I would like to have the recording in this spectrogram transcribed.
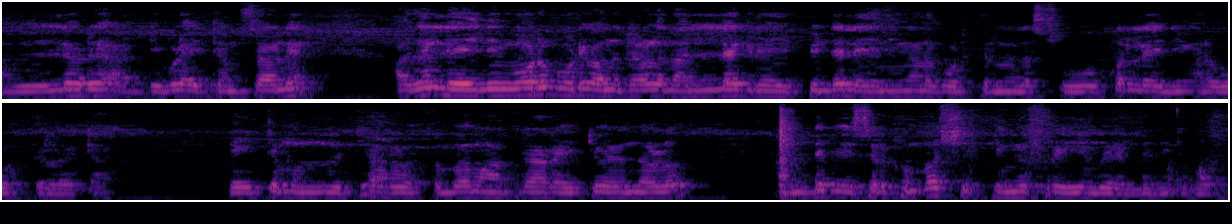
നല്ലൊരു അടിപൊളി ഐറ്റംസ് ആണ്. അത് ലൈനിങ്ങോട് കൂടി വന്നിട്ടുള്ള നല്ല ഗ്രേപ്പിന്റെ ലൈനിങ് ആണ് കൊടുത്തിട്ടുള്ളത്. നല്ല സൂപ്പർ ലൈനിങ് ആണ് കൊടുത്തിട്ടുള്ളത് കേട്ടോ. റേറ്റ് മുന്നൂറ്റി അറുപത്തൊമ്പത് മാത്രമേ റേറ്റ് വരുന്നുള്ളൂ. രണ്ട് പീസ് എടുക്കുമ്പോൾ ഷിപ്പിംഗ് ഫ്രീയും വരുന്നുണ്ട് ഇതുപോലെ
